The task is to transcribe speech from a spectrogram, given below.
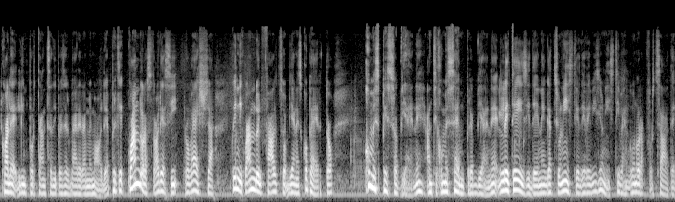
qual è l'importanza di preservare la memoria, perché quando la storia si rovescia, quindi quando il falso viene scoperto, come spesso avviene, anzi come sempre avviene, le tesi dei negazionisti e dei revisionisti vengono rafforzate.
